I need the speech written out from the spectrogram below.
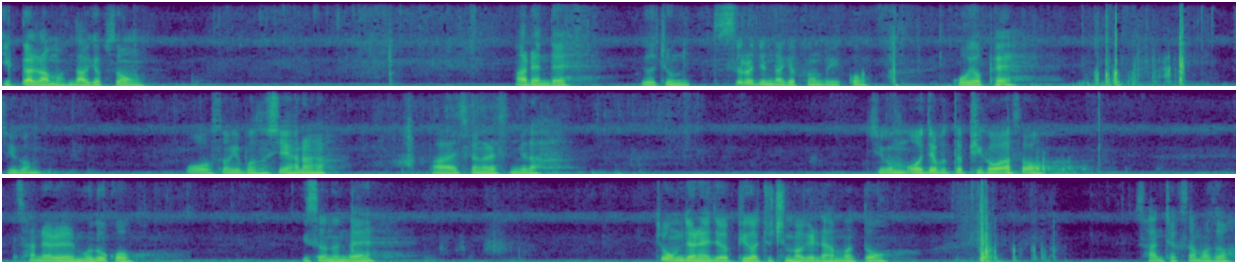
이깔나무, 낙엽송 아래인데, 이거 좀 쓰러진 낙엽송도 있고, 그 옆에 지금 꽃송이 버섯이 하나 발생을 했습니다. 지금 어제부터 비가 와서 산을 못 오고 있었는데 조금 전에 저 비가 주춤하길래 한번 또 산책 삼아서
